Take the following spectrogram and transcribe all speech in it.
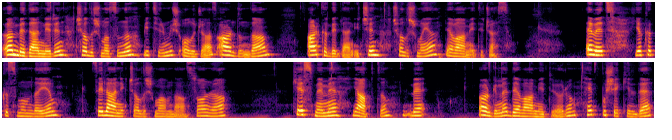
ön bedenlerin çalışmasını bitirmiş olacağız. Ardından arka beden için çalışmaya devam edeceğiz. Evet yaka kısmındayım. Selanik çalışmamdan sonra kesmemi yaptım ve örgüme devam ediyorum. Hep bu şekilde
